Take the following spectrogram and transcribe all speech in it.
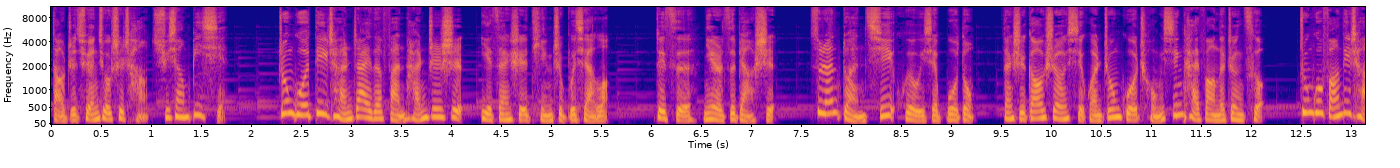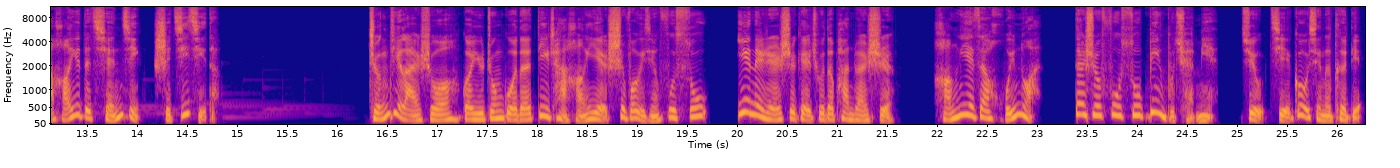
导致全球市场趋向避险，中国地产债的反弹之势也暂时停滞不前了。对此，尼尔兹表示，虽然短期会有一些波动，但是高盛喜欢中国重新开放的政策，中国房地产行业的前景是积极的。整体来说，关于中国的地产行业是否已经复苏，业内人士给出的判断是，行业在回暖。但是复苏并不全面，具有结构性的特点。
